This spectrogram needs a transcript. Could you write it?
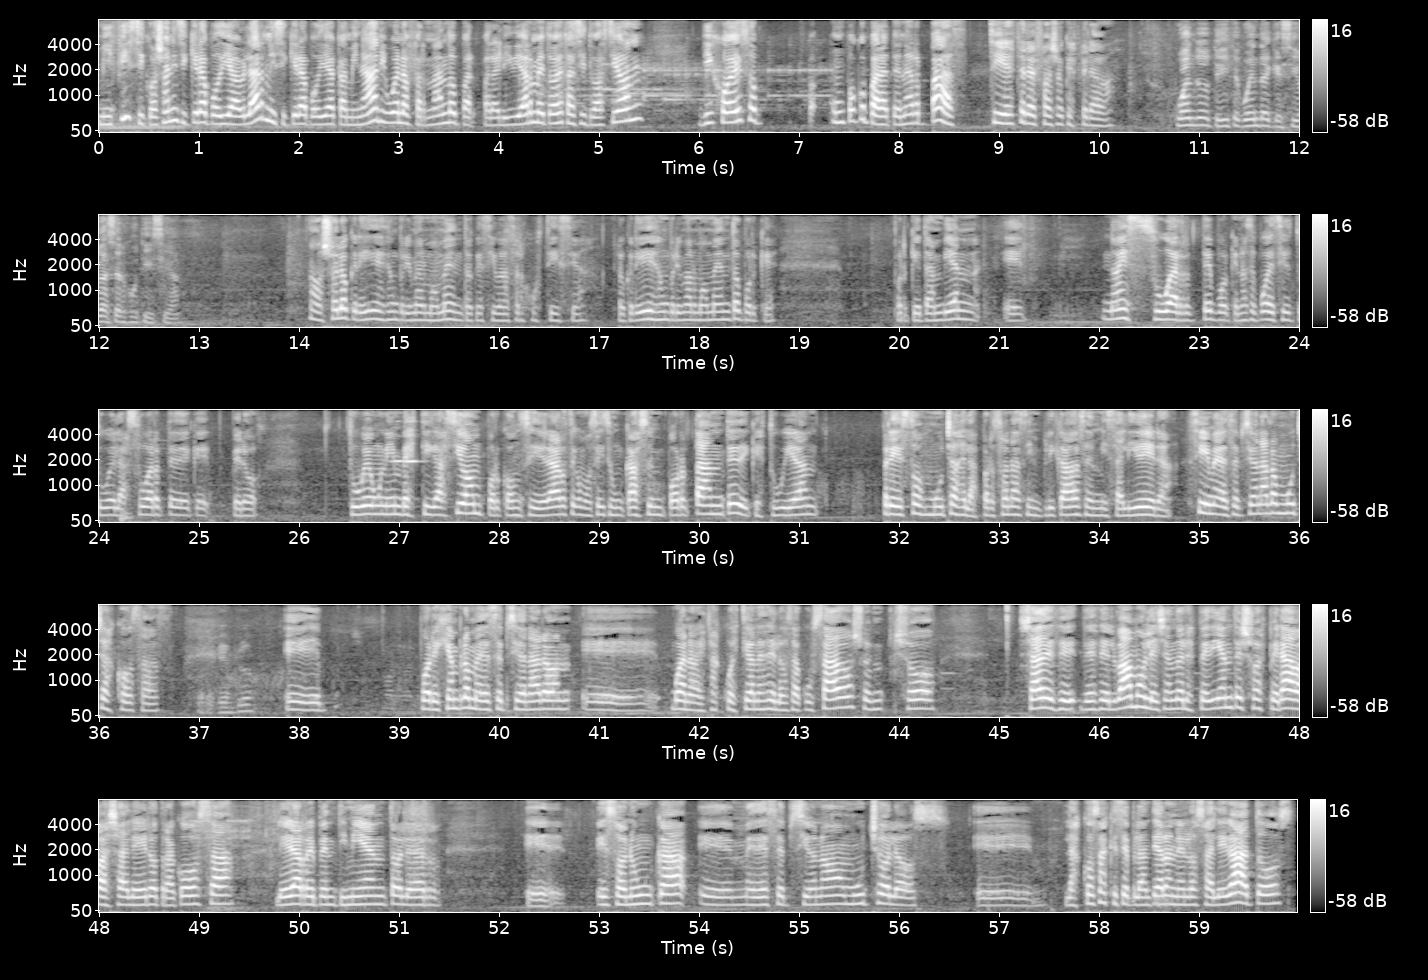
mi físico. Yo ni siquiera podía hablar, ni siquiera podía caminar. Y bueno, Fernando, para, para aliviarme toda esta situación, dijo eso un poco para tener paz. Sí, este era el fallo que esperaba. ¿Cuándo te diste cuenta de que se iba a hacer justicia? No, yo lo creí desde un primer momento que se iba a hacer justicia. Lo creí desde un primer momento porque porque también eh, no es suerte, porque no se puede decir tuve la suerte de que, pero tuve una investigación por considerarse, como se dice, un caso importante de que estuvieran presos muchas de las personas implicadas en mi salidera. Sí, me decepcionaron muchas cosas. ¿Por ejemplo? Eh, por ejemplo, me decepcionaron, eh, bueno, estas cuestiones de los acusados. Yo, yo ya desde, desde el vamos leyendo el expediente yo esperaba ya leer otra cosa, leer arrepentimiento, leer eh, eso nunca. Eh, me decepcionó mucho los, eh, las cosas que se plantearon en los alegatos.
